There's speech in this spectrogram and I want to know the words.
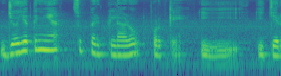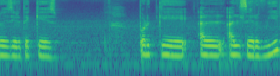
yo ya tenía súper claro por qué. Y, quiero decirte que es porque al, al servir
